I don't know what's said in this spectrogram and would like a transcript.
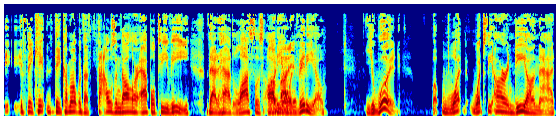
if they came, they come out with a thousand dollar Apple TV that had lossless audio and it. video, you would. But what, what's the R and D on that?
